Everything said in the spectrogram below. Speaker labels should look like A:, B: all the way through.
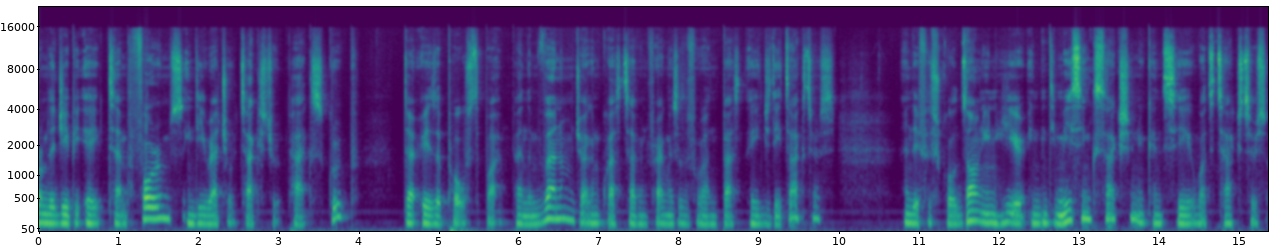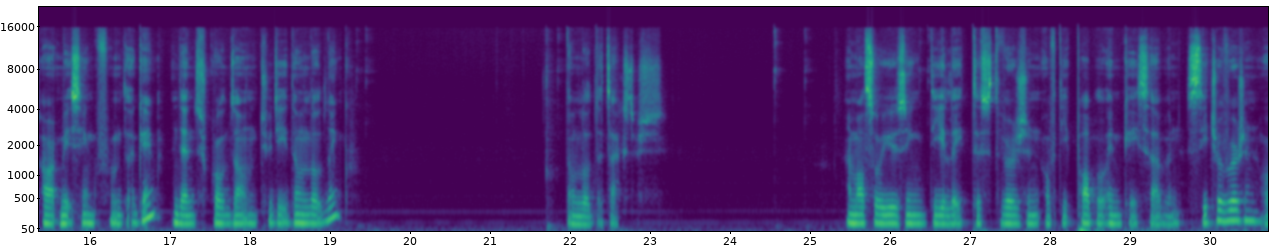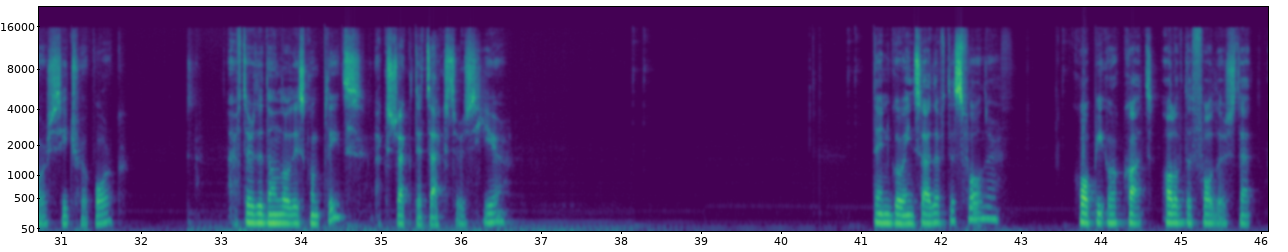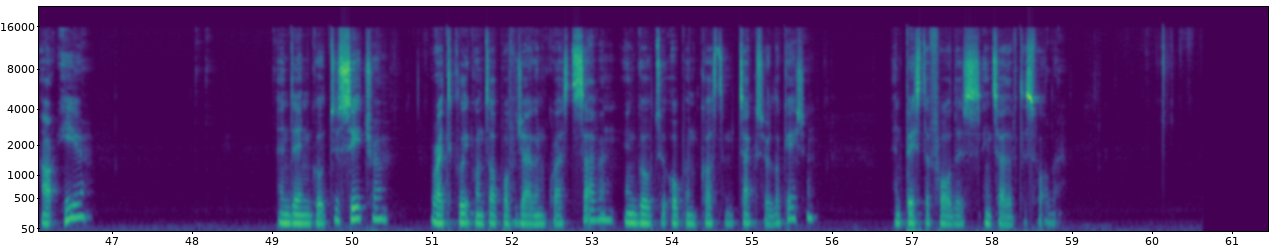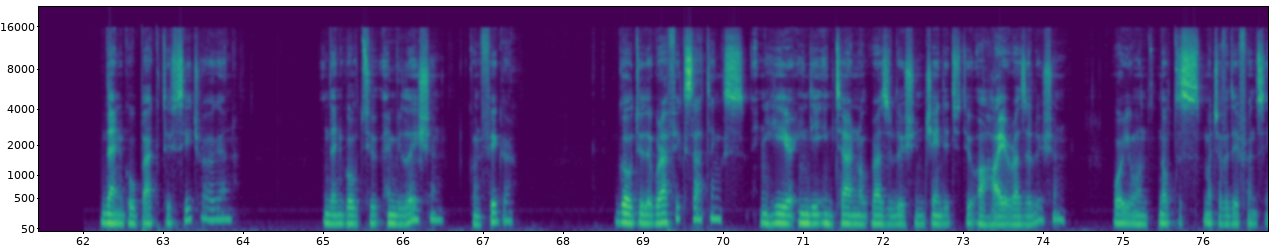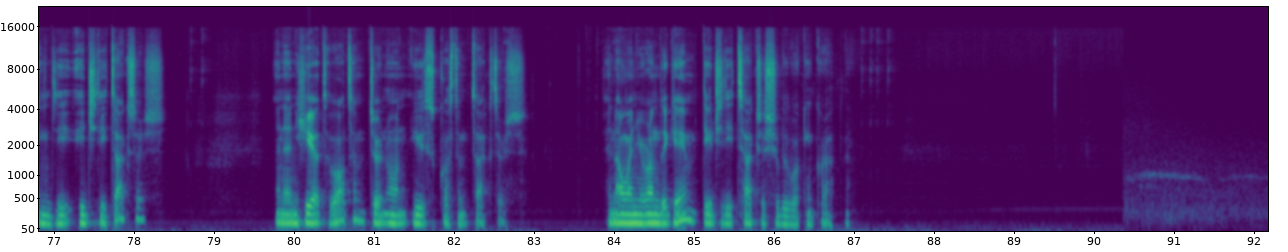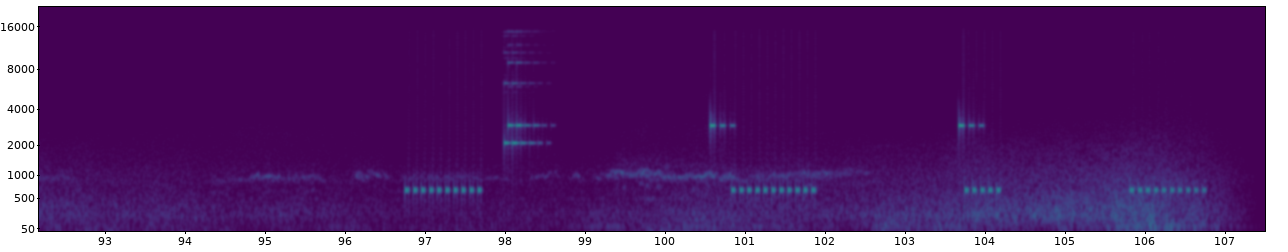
A: From the GBAtemp forums in the Retro Texture Packs group, there is a post by Pandem Venom, Dragon Quest 7 Fragments of the Forgotten Past HD textures. And if you scroll down in here in the missing section, you can see what textures are missing from the game. And then scroll down to the download link. Download the textures. I'm also using the latest version of the PabloMK7 Citra version or Citra fork after the download is complete, extract the textures here. Then go inside of this folder, copy or cut all of the folders that are here. And then go to Citra, right click on top of Dragon Quest 7 and go to open custom texture location and paste the folders inside of this folder. Then go back to Citra again. And then go to Emulation, Configure. Go to the graphics settings and here in the internal resolution change it to a higher resolution where you won't notice much of a difference in the HD textures. And then here at the bottom, turn on use custom textures. And now when you run the game, the HD textures should be working correctly.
